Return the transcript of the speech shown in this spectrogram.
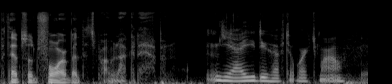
with episode four, but that's probably not going to happen. yeah, you do have to work tomorrow, Yeah.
